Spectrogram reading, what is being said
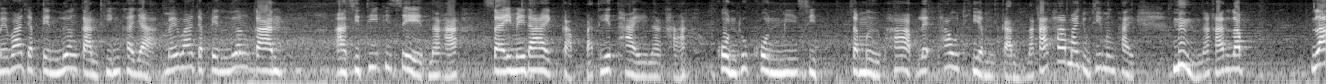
ไม่ว่าจะเป็นเรื่องการทิ้งขยะ ไม่ว่าจะเป็นเรื่องการอาสิทธิพิเศษนะคะใช้ไม่ได้กับประเทศไทยนะคะ คนทุกคนมีสิทธิ์เสมอภาพและเท่าเทียมกันนะคะ ถ้ามาอยู่ที่เมืองไทยหนึ่งนะคะละละ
